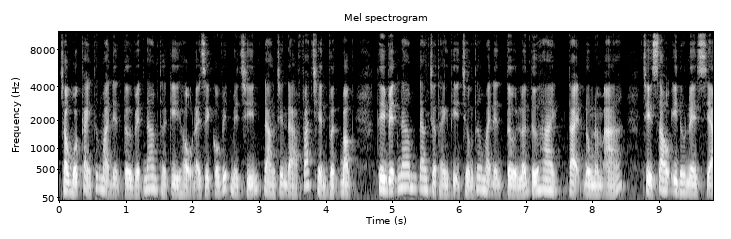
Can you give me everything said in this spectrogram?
trong bối cảnh thương mại điện tử Việt Nam thời kỳ hậu đại dịch COVID-19 đang trên đà phát triển vượt bậc, thì Việt Nam đang trở thành thị trường thương mại điện tử lớn thứ hai tại Đông Nam Á, chỉ sau Indonesia.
